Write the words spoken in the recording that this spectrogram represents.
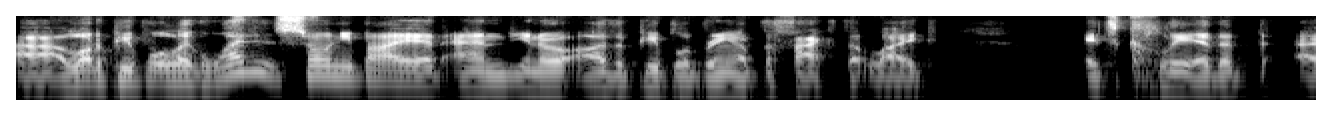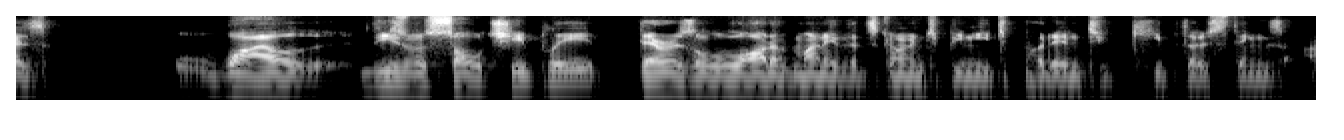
Uh, a lot of people were like, why didn't Sony buy it? And, you know, other people are bringing up the fact that, like, it's clear that as while these were sold cheaply, there is a lot of money that's going to be need to put in to keep those things, uh,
